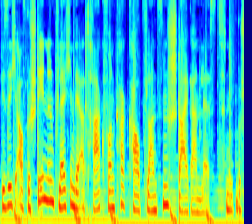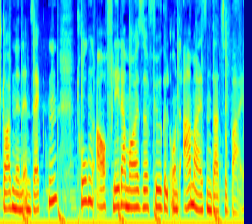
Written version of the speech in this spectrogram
wie sich auf bestehenden Flächen der Ertrag von Kakaopflanzen steigern lässt. Neben bestäubenden Insekten trugen auch Fledermäuse, Vögel und Ameisen dazu bei.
